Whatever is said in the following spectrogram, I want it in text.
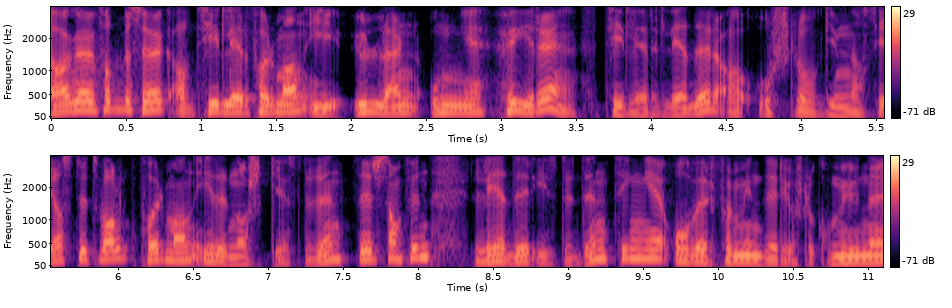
Dag har vi fått besøk av tidligere formann i Ullern Unge Høyre, tidligere leder av Oslo gymnasiastutvalg, formann i Det Norske Studentersamfunn, leder i Studenttinget, overformynder i Oslo kommune,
